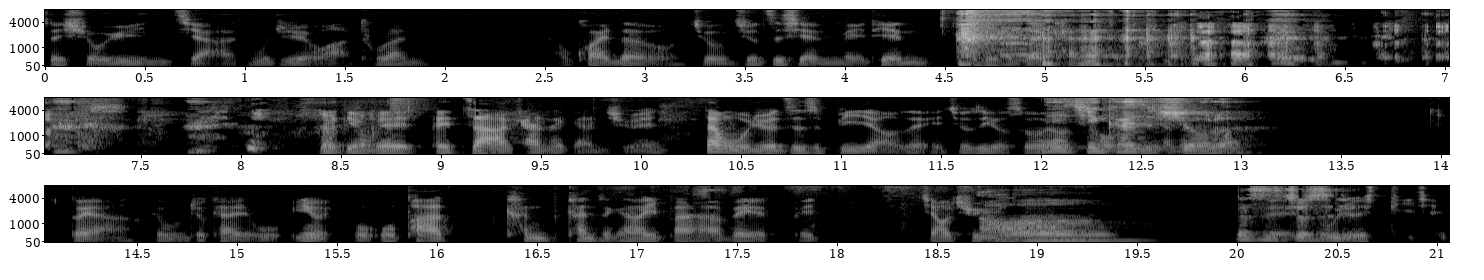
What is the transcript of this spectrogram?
在休育婴假，我觉得哇，突然好快乐哦！就就之前每天都是在看 有点被被榨干的感觉。但我觉得这是必要的、欸就是有时候要你已经抽开始休离才能换了。对啊，对，我就开始，我因为我我怕看看诊看到一半还要被被叫去，哦，但是就是我是提前。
